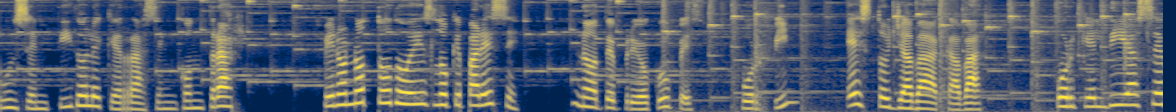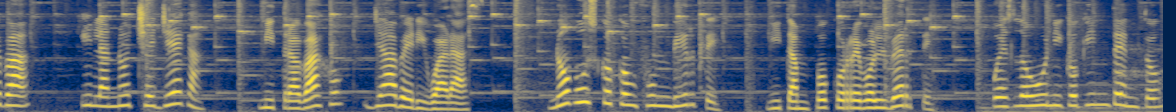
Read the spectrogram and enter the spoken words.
un sentido le querrás encontrar. Pero no todo es lo que parece. No te preocupes, por fin esto ya va a acabar, porque el día se va y la noche llega. Mi trabajo ya averiguarás. No busco confundirte, ni tampoco revolverte, pues lo único que intento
